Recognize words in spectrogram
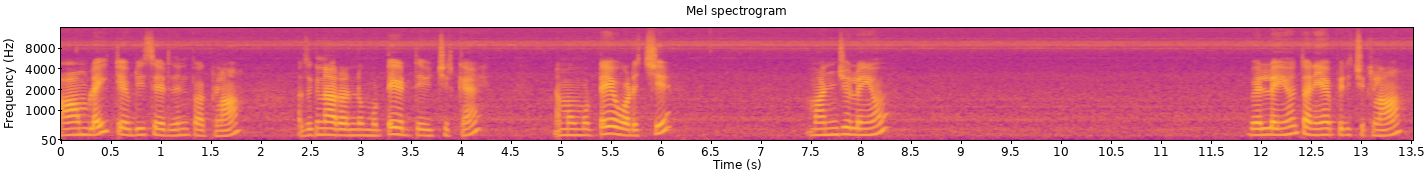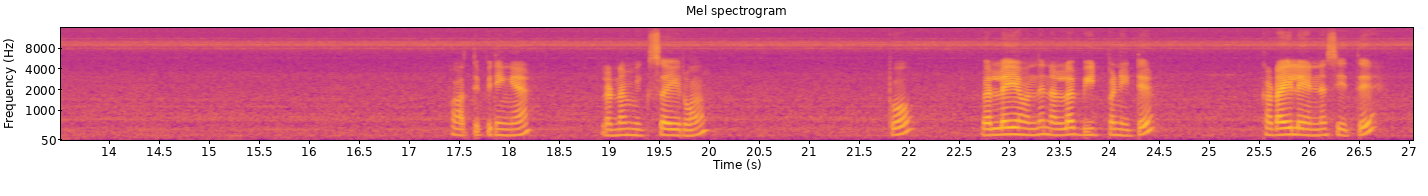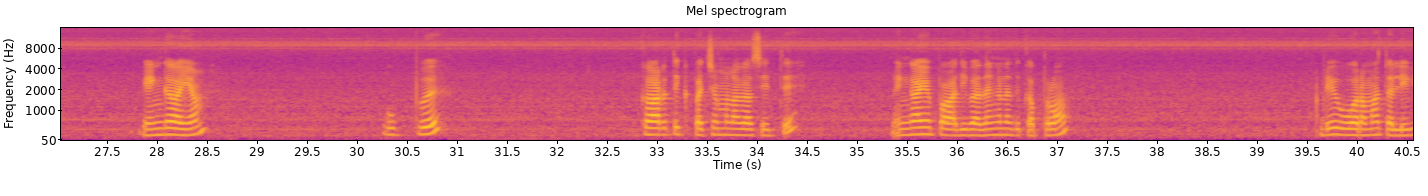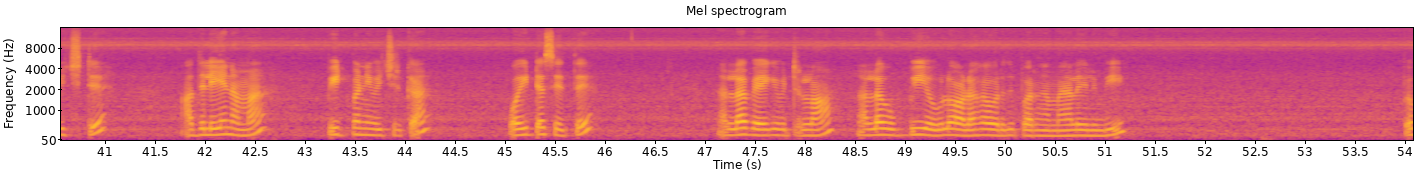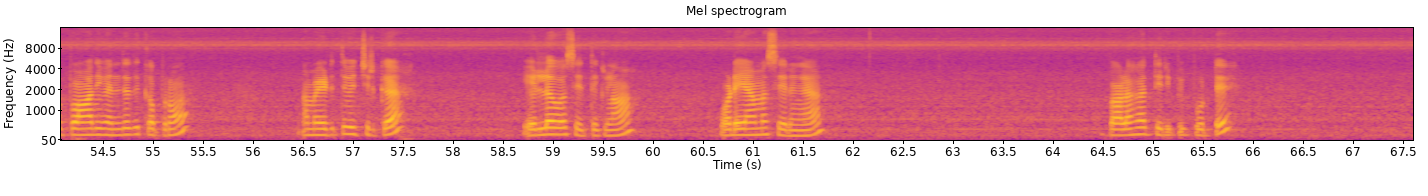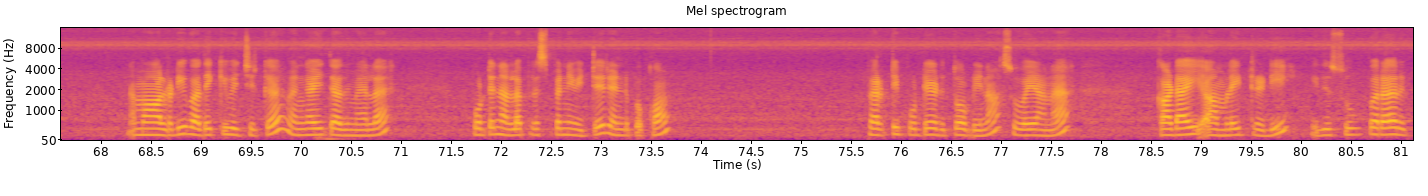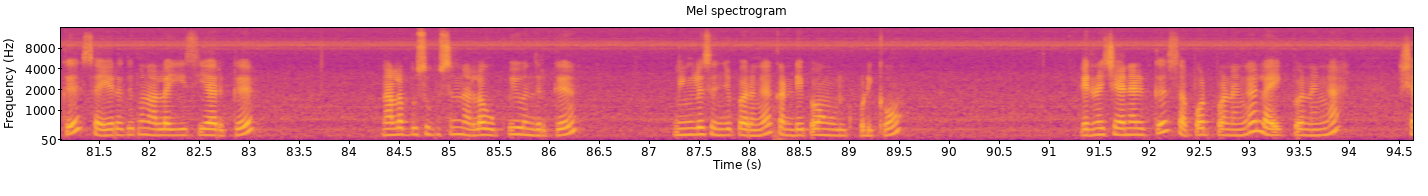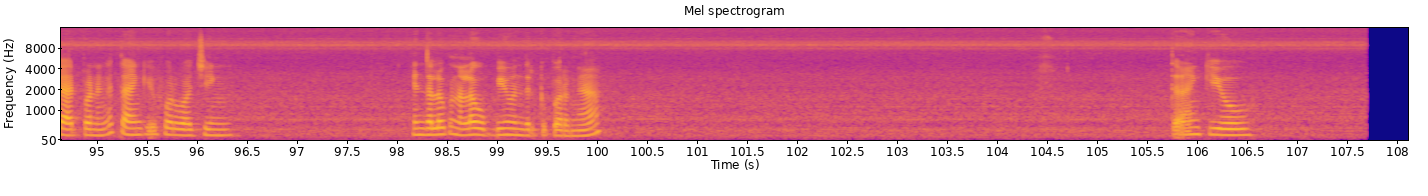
AMOLED எப்படி செய்கிறதுன்னு பார்க்கலாம். அதுக்கு நான் ரெண்டு முட்டை எடுத்து வச்சுருக்கேன். நம்ம முட்டையை உடச்சி மஞ்சளையும் வெள்ளையும் தனியாக பிரிச்சுக்கலாம். பார்த்து பிரிங்க. இல்லைன்னா மிக்ஸ் ஆயிரும். இப்போது வெள்ளையை வந்து நல்லா பீட் பண்ணிவிட்டு கடாயில் எண்ணெய் சேர்த்து வெங்காயம் உப்பு காரத்துக்கு பச்சை மிளகாய் சேர்த்து வெங்காயம் பாதி வதங்கினதுக்கப்புறம் அப்படியே ஓரமாக தள்ளி வச்சுட்டு அதுலேயே நம்ம பீட் பண்ணி வச்சுருக்க ஒயிட்டை சேர்த்து நல்லா வேக விட்டுடலாம். நல்லா உப்பி எவ்வளோ அழகாக வருது பாருங்கள் மேலே எலும்பி இப்போ பாதி வெந்ததுக்கப்புறம் நம்ம எடுத்து வச்சுருக்க எல்லோவை சேர்த்துக்கலாம். உடையாமல் சேருங்க. இப்போ அழகாக திருப்பி போட்டு நம்ம ஆல்ரெடி வதக்கி வச்சுருக்க வெங்காயத்தை அது மேலே போட்டு நல்லா ப்ரெஸ் பண்ணி விட்டு ரெண்டு பக்கம் பரட்டி போட்டு எடுத்தோம் அப்படின்னா சுவையான கடாய் ஆம்லேட் ரெடி இது சூப்பராக இருக்குது செய்கிறதுக்கும் நல்லா ஈஸியாக இருக்குது நல்லா புசு புசுன்னு நல்லா உப்பி வந்திருக்கு. நீங்களும் செஞ்சு பாருங்கள் கண்டிப்பாக உங்களுக்கு பிடிக்கும். என்னுடைய சேனலுக்கு சப்போர்ட் பண்ணுங்கள் லைக் பண்ணுங்கள் ஷேர் பண்ணுங்கள் தேங்க்யூ ஃபார் வாட்சிங் எந்தளவுக்கு நல்லா ஒப்பியும் வந்திருக்கு பாருங்கள் தேங்க்யூ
